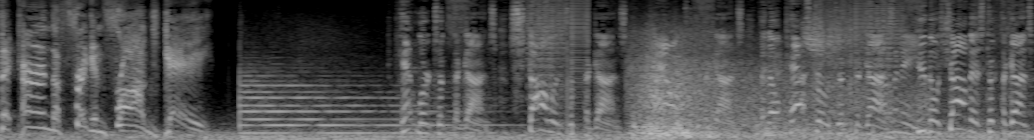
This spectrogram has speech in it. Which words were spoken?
that turn the friggin' frogs gay. Hitler took the guns. Stalin took the guns. Mao took the guns. Fidel Castro took the guns. Hugo Chavez took the guns.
